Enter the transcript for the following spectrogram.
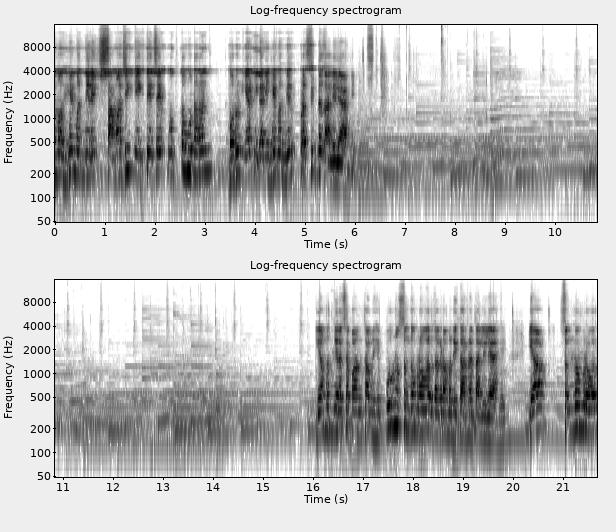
मग हे मंदिर एक सामाजिक एकतेचे उत्तम उदाहरण म्हणून या ठिकाणी हे मंदिर प्रसिद्ध झालेले आहे. या मंदिराचे बांधकाम हे पूर्ण संगमरवर दगडामध्ये करण्यात आलेले आहे. या संगमरवर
